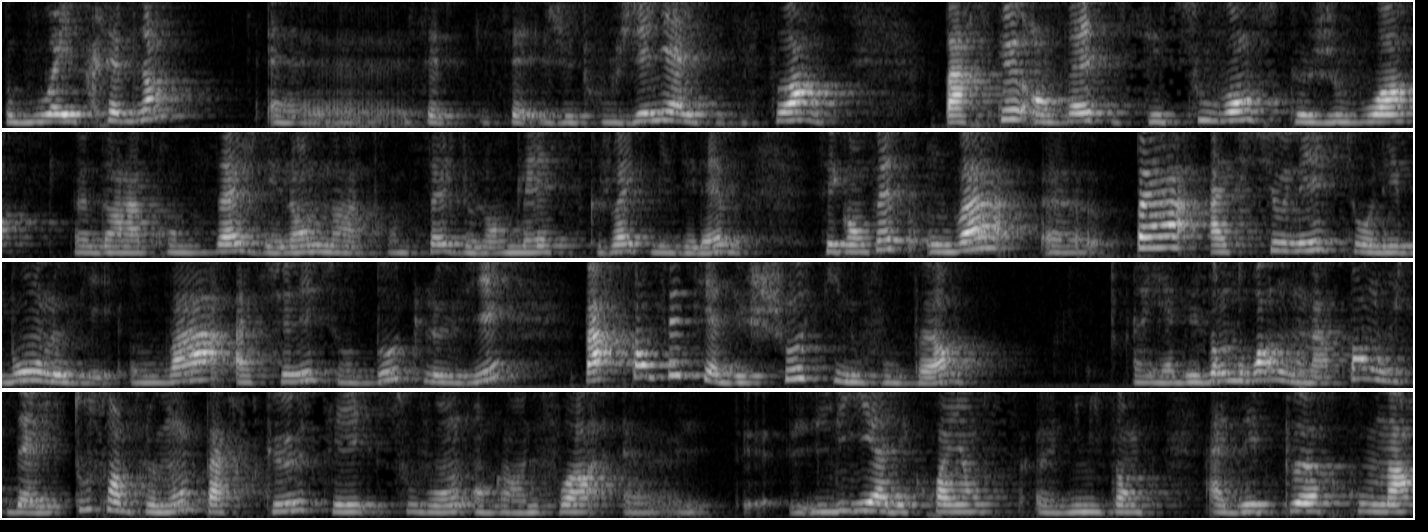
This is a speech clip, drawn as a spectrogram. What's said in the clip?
Donc, vous voyez très bien, je trouve génial cette histoire, parce que, en fait, c'est souvent ce que je vois euh, dans l'apprentissage des langues, dans l'apprentissage de l'anglais, c'est ce que je vois avec mes élèves, c'est qu'en fait, on va euh, pas actionner sur les bons leviers, on va actionner sur d'autres leviers parce qu'en fait, il y a des choses qui nous font peur. Euh, il y a des endroits où on n'a pas envie d'aller, tout simplement parce que c'est souvent, encore une fois, lié à des croyances limitantes, à des peurs qu'on a.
